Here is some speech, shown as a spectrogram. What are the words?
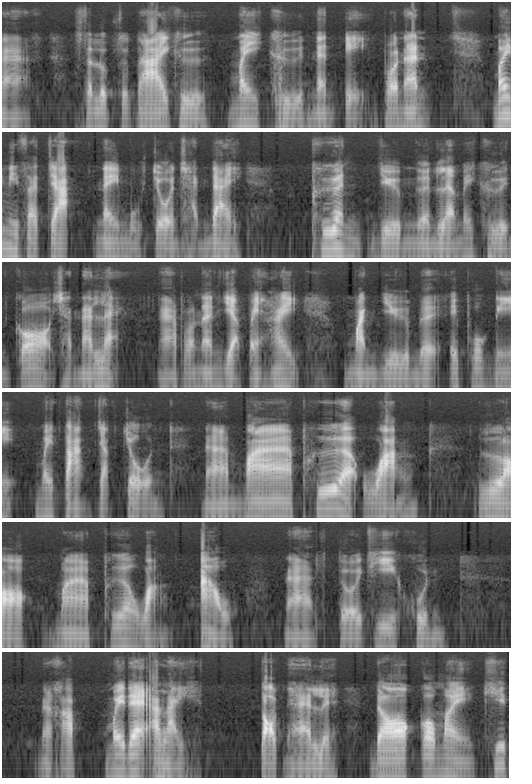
นะสรุปสุดท้ายคือไม่คืนนั่นเอง เพราะนั้นไม่มีสัจจะในหมู่โจรฉันใด เพื่อนยืมเงินแล้วไม่คืนก็ฉันนั้นแหละนะเพราะนั้นอย่าไปให้มันยืมเลยไอ้พวกนี้ไม่ต่างจากโจรนะมาเพื่อหวังหลอกมาเพื่อหวังเอานะโดยที่คุณนะครับไม่ได้อะไรตอบแทนเลย ดอกก็ไม่คิด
